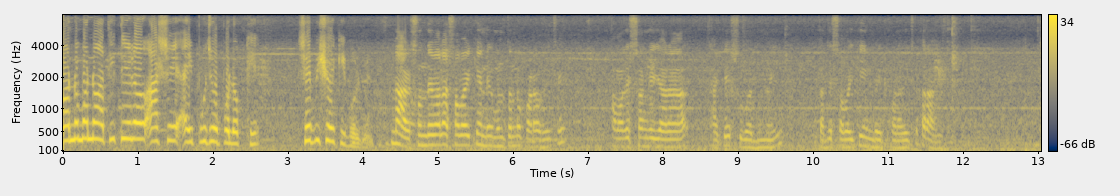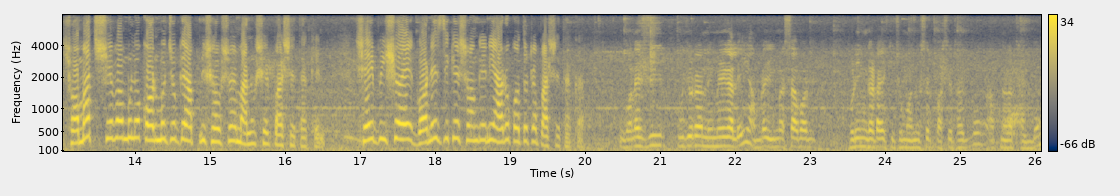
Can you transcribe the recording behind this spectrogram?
গণ্যমান্য অতিথিরাও আসে এই পুজো উপলক্ষে। সে বিষয়ে কি বলবেন? না সন্ধেবেলা সবাইকে নেমন্তন্ন করা হয়েছে। আমাদের সঙ্গে যারা থাকে সুভাদুনাই তাদের সবাইকে ইনভাইট করা হয়েছে তারা আসবে সমাজ সেবামূলক কর্মযোগে আপনি সবসময় মানুষের পাশে থাকেন। সেই বিষয়ে গণেশজিকে সঙ্গে নিয়ে আরও কতটা পাশে থাকা? গণেশজির পুজোটা নেমে গেলেই আমরা এই মাসে আবার হরিণঘাটায় কিছু মানুষের পাশে থাকব আপনারা থাকবেন।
